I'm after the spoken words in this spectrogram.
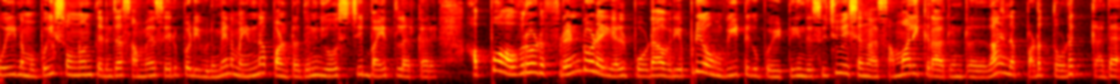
போய் நம்ம போய் சொன்னோன்னு தெரிஞ்சால் செம்மையாக செருப்படி விடுமே நம்ம என்ன பண்ணுறதுன்னு யோசித்து பயத்தில் இருக்காரு. அப்போது அவரோட ஃப்ரெண்டோட ஹெல்ப்போடு அவர் எப்படி அவங்க வீட்டுக்கு போயிட்டு இந்த சுச்சுவேஷனை சமாளிக்கிறாருன்றது தான் இந்த படத்தோட கதை.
